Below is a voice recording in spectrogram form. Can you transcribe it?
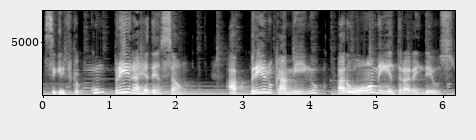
significa cumprir a redenção, abrir o caminho para o homem entrar em Deus.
